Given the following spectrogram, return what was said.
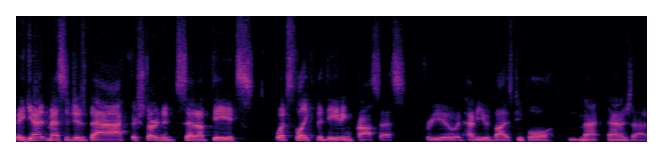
they get messages back they're starting to set up dates what's like the dating process for you and how do you advise people ma- manage that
